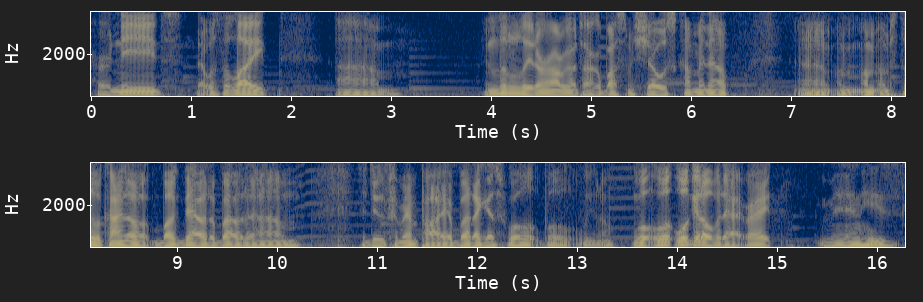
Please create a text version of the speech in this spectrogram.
her needs. That was the light. Um, and a little later on, we're gonna talk about some shows coming up. Um, I'm, I'm I'm still kind of bugged out about um, the dude from Empire, but I guess we'll we'll you know we'll we'll, we'll get over that, right? Man, he's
